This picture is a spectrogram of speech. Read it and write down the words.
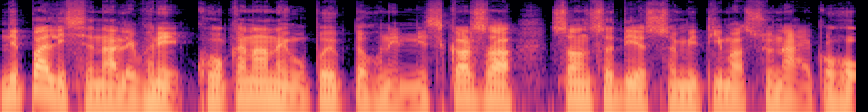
नेपाली सेनाले भने खोकना नै उपयुक्त हुने निष्कर्ष संसदीय समितिमा सुनाएको हो।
